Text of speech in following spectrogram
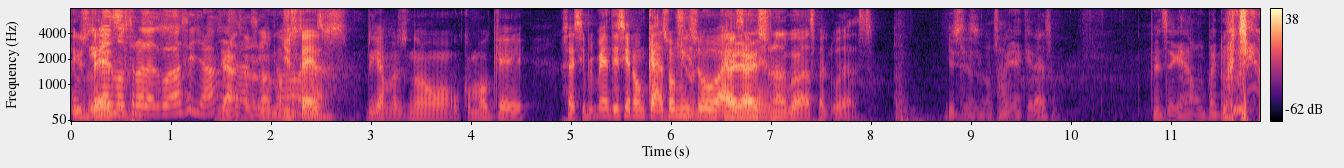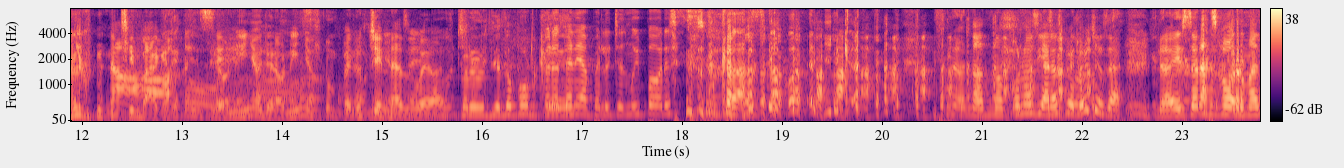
Y les mostró las huevas y ya. Ya, o sea, solo así nos como- Y ustedes, digamos, no. Como que. O sea, simplemente hicieron caso Yo omiso nunca a había ese. visto unas huevas peludas. Y Yo ustedes- no sabía que era eso. Pensé que era un peluche, alguna No, chimba que ¿en Yo era un niño, yo era un niño. Un Yo peluche en un las huevas. Pero no entiendo por qué. Pero tenía peluches muy pobres en su casa. No, no, no conocía los peluches, o sea, no he visto las formas.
